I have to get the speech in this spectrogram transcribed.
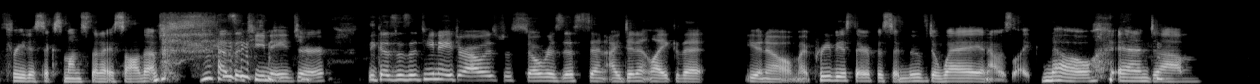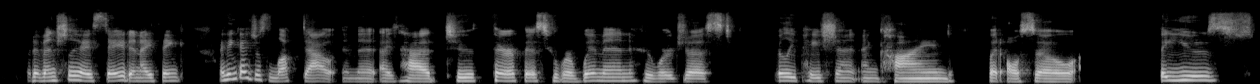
three to six months that I saw them as a teenager. because as a teenager, I was just so resistant. I didn't like that, you know, my previous therapist had moved away and I was like, no. And, um, but eventually I stayed. And I think, I think I just lucked out in that I had two therapists who were women who were just really patient and kind, but also they used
